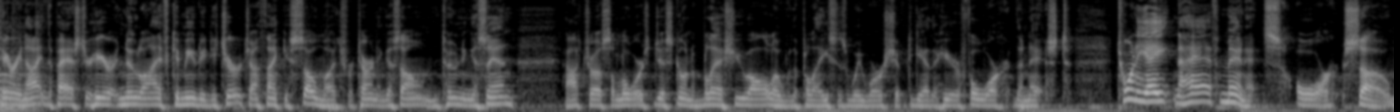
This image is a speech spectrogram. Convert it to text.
Terry Knight, the pastor here at New Life Community Church. I thank you so much for turning us on and tuning us in. I trust the Lord's just going to bless you all over the place as we worship together here for the next 28 and a half minutes or so.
